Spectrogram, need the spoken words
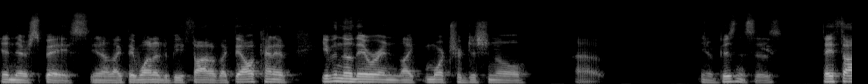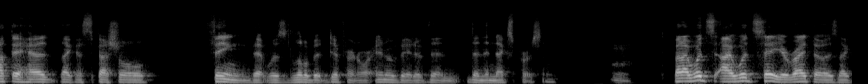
in their space. You know, like they wanted to be thought of like they all kind of even though they were in like more traditional uh, you know businesses, they thought they had like a special thing that was a little bit different or innovative than than the next person. Mm but I would I would say you're right though is like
